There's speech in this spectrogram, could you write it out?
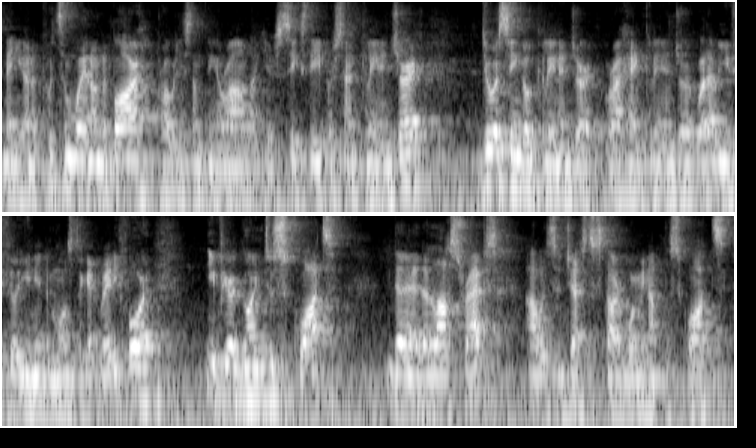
then you're gonna put some weight on the bar, probably something around like your 60% clean and jerk, do a single clean and jerk or a hang clean and jerk, whatever you feel you need the most to get ready for. If you're going to squat the, the last reps, I would suggest to start warming up the squats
